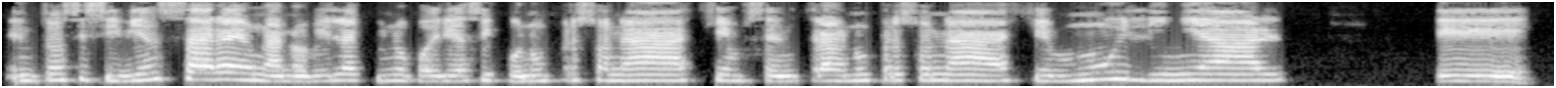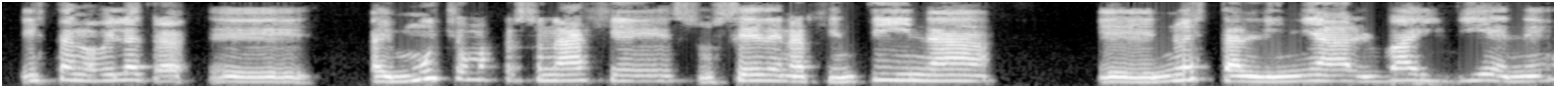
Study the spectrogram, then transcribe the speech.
Entonces, si bien Sara es una novela que uno podría decir con un personaje centrado en un personaje muy lineal, eh, esta novela eh, hay muchos más personajes, sucede en Argentina, eh, no es tan lineal, va y viene,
